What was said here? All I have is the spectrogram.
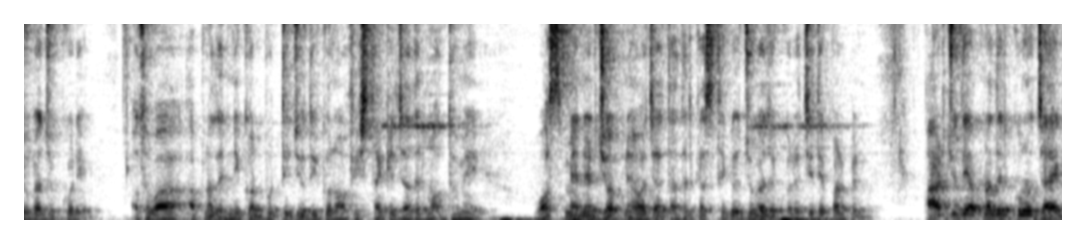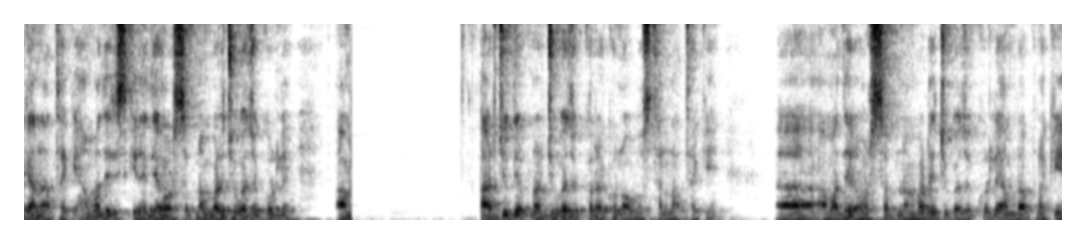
যোগাযোগ করে অথবা আপনাদের নিকটবর্তী যদি কোনো অফিস থাকে যাদের মাধ্যমে ওয়াচম্যানের জব নেওয়া যায়, তাদের কাছ থেকেও যোগাযোগ করে যেতে পারবেন। আর যদি আপনাদের কোনো জায়গা না থাকে, আমাদের স্ক্রিনে দেওয়া হোয়াটসঅ্যাপ নাম্বারে যোগাযোগ করলে আর যদি আপনার যোগাযোগ করার কোনো অবস্থান না থাকে আমাদের হোয়াটসঅ্যাপ নাম্বারে যোগাযোগ করলে আমরা আপনাকে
